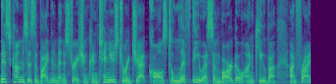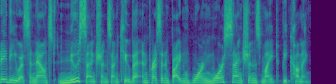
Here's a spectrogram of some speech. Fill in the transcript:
This comes as the Biden administration continues to reject calls to lift the U.S. embargo on Cuba. On Friday, the U.S. announced new sanctions on Cuba, and President Biden warned more sanctions might be coming.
